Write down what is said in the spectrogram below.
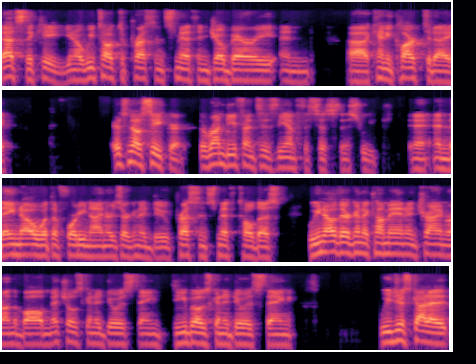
that's the key. You know, we talked to Preston Smith and Joe Barry and uh, Kenny Clark today it's no secret. The run defense is the emphasis this week, and they know what the 49ers are going to do. Preston Smith told us, we know they're going to come in and try and run the ball. Mitchell's going to do his thing. Deebo's going to do his thing. We just got to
